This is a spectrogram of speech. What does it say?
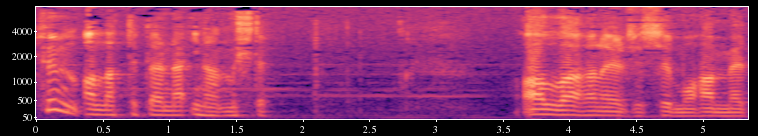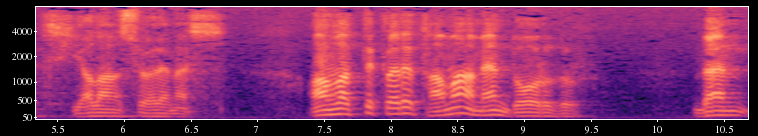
tüm anlattıklarına inanmıştı. Allah'ın elçisi Muhammed yalan söylemez. Anlattıkları tamamen doğrudur. Ben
